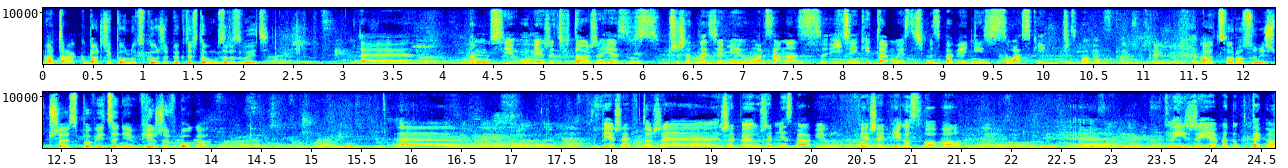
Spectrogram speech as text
A tak, bardziej po ludzku, żeby ktoś to mógł zrozumieć? E, no, musi uwierzyć w to, że Jezus przyszedł na ziemię, umarł za nas i dzięki temu jesteśmy zbawieni z łaski przez Boga. A co rozumiesz przez powiedzenie wierzę w Boga? E, wierzę w to, że, że był, że mnie zbawił, wierzę w Jego słowo e, i żyję według tego,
